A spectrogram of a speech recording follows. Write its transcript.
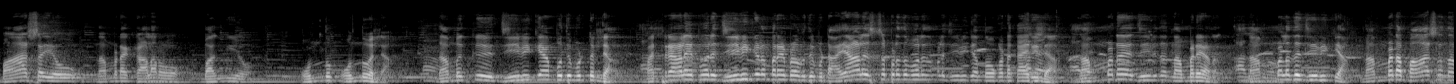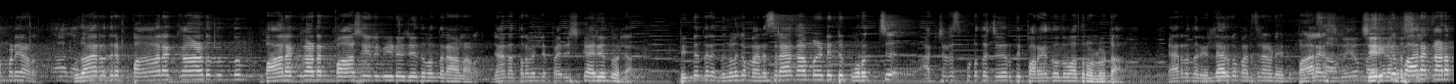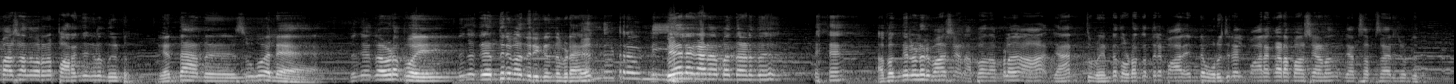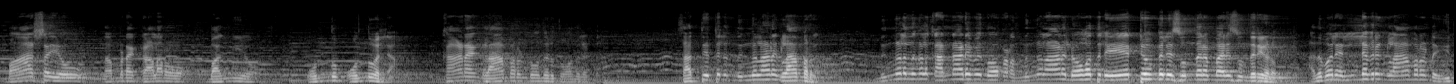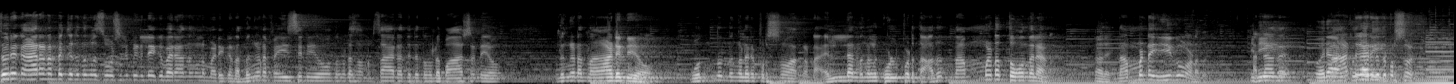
ഭാഷയോ നമ്മുടെ കളറോ ഭംഗിയോ ഒന്നും ഒന്നുമല്ല. നമുക്ക് ജീവിക്കാൻ ബുദ്ധിമുട്ടില്ല. മറ്റൊരാളെ പോലെ ജീവിക്കണം പറയുമ്പോൾ ബുദ്ധിമുട്ട്. അയാൾ ഇഷ്ടപ്പെടുന്ന പോലെ നമ്മൾ ജീവിക്കാൻ നോക്കേണ്ട കാര്യമില്ല. നമ്മുടെ ജീവിതം നമ്മുടെയാണ്. നമ്മളത് ജീവിക്കാം. നമ്മുടെ ഭാഷ നമ്മുടെയാണ്. ഉദാഹരണത്തിന് പാലക്കാട് നിന്നും പാലക്കാടൻ ഭാഷയിൽ വീഡിയോ ചെയ്ത് വന്ന ഒരാളാണ്. ഞാൻ അത്ര വലിയ പരിഷ്കാരിയൊന്നുമല്ല. പിന്നെന്താ നിങ്ങൾക്ക് മനസ്സിലാക്കാൻ വേണ്ടിയിട്ട് കുറച്ച് അക്ഷരസ്ഫുടത്തെ ചേർത്തി പറയുന്നത് മാത്രമേ ഉള്ളൂ കേട്ടോ. കാരണം എന്താ എല്ലാവർക്കും മനസ്സിലാവണേ പാല ശരിക്കും പാലക്കാടൻ ഭാഷ എന്ന് പറഞ്ഞാൽ പറഞ്ഞിങ്ങനെ നീട്ടും. എന്താന്ന്? സുഖമല്ലേ? നിങ്ങൾക്ക് എവിടെ പോയി? നിങ്ങൾക്ക് എന്തിനു വന്നിരിക്കുന്നു ഇവിടെ? വേല കാണാൻ വന്നാണെന്ന്? അപ്പൊ ഇങ്ങനെയുള്ള ഒരു ഭാഷയാണ്. അപ്പൊ നമ്മൾ ഞാൻ എന്റെ തുടക്കത്തിലെ എന്റെ ഒറിജിനൽ പാലക്കാടൻ ഭാഷയാണ് ഞാൻ സംസാരിച്ചുകൊണ്ടിരുന്നത്. ഭാഷയോ നമ്മുടെ കളറോ ഭംഗിയോ ഒന്നും ഒന്നുമല്ല. കാണാൻ ഗ്ലാമർ ഉണ്ടോ എന്നൊരു തോന്നലുണ്ട്. സത്യത്തിൽ നിങ്ങളാണ് ഗ്ലാമർ നിങ്ങൾ നിങ്ങൾ കണ്ണാടി പോയി നോക്കണം. നിങ്ങളാണ് ലോകത്തിലെ ഏറ്റവും വലിയ സുന്ദരന്മാരും സുന്ദരികളും. അതുപോലെ എല്ലാവരും ഗ്ലാമർ ഉണ്ട്. ഇതൊരു കാരണം വെച്ചിട്ട് നിങ്ങൾ സോഷ്യൽ മീഡിയയിലേക്ക് വരാൻ നിങ്ങൾ മടിക്കണം നിങ്ങളുടെ ഫേസിനെയോ നിങ്ങളുടെ സംസാരത്തിനോ നിങ്ങളുടെ ഭാഷനെയോ നിങ്ങളുടെ നാടിനെയോ ഒന്നും നിങ്ങളൊരു പ്രശ്നമാക്കണ്ട. എല്ലാം നിങ്ങൾക്ക് ഉൾപ്പെടുത്താം. അത് നമ്മുടെ തോന്നലാണ്. അതെ. നമ്മുടെ ഈഗോ ആണത്. അല്ലാതെ നാട്ടുകാർക്ക് പ്രശ്നമല്ല.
